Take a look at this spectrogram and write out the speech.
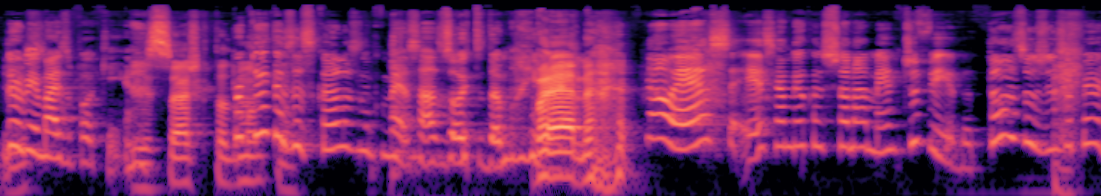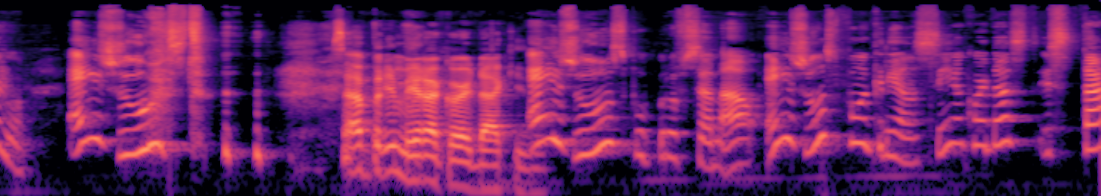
Dormir isso, mais um pouquinho. Isso acho que todo Por mundo. Por que, as escolas não começam às 8 da manhã? É, né? Não, esse, esse é o meu questionamento de vida. Todos os dias eu pergunto: é injusto você é a primeira a acordar aqui. É injusto para o profissional, é injusto para uma criancinha acordar, estar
